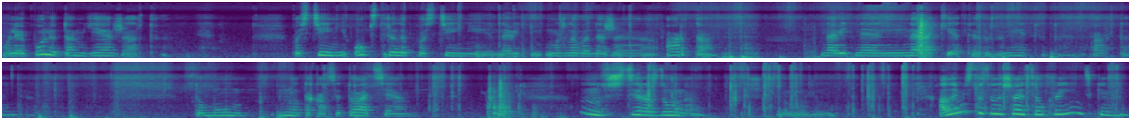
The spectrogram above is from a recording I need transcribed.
Гуляй-полю там є жертви. Постійні обстріли, постійні, навіть, можливо, навіть арта, навіть не, не ракети, розумієте? Там арта йде. Тому, ну, така ситуація. Ну, сіра зона. Що ми можемо? Але місто залишається українським.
